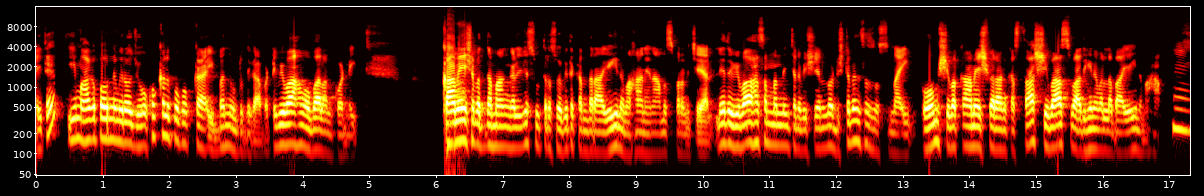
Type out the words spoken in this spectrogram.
అయితే ఈ మాఘ పౌర్ణమి రోజు ఒక్కొక్కరికి ఒక్కొక్క ఇబ్బంది ఉంటుంది కాబట్టి వివాహం అవ్వాలనుకోండి. కామేశబద్ధ మాంగళ్య సూత్ర శోభిత కందరాయ నమ అనే నామస్మరణ చేయాలి. లేదా వివాహ సంబంధించిన విషయంలో డిస్టర్బెన్సెస్ వస్తున్నాయి. ఓం శివ కామేశ్వరాంకస్త శివా స్వాధీన వల్లభాయ నమ. ఉమ్,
